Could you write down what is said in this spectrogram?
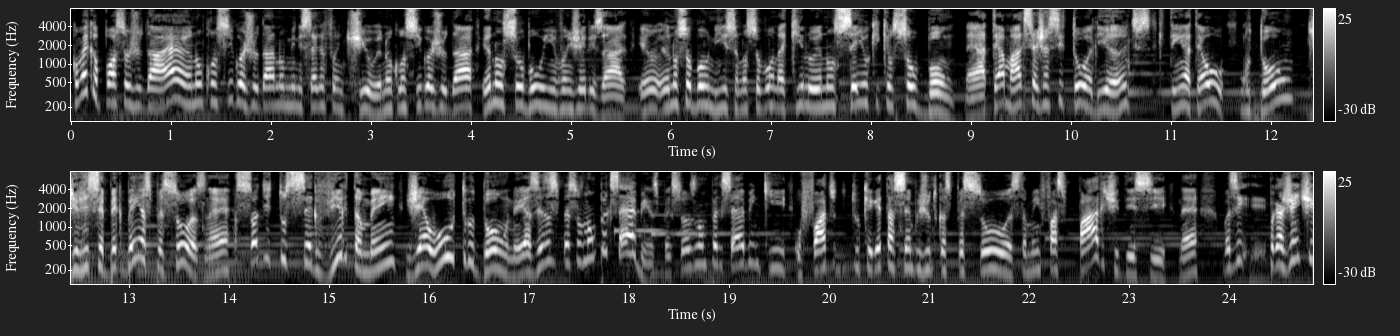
Como é que eu posso ajudar? Ah, eu não consigo ajudar no ministério infantil, eu não consigo ajudar, eu não sou bom em evangelizar, eu, eu não sou bom nisso, eu não sou bom naquilo, eu não sei o que, que eu sou bom, né? Até a Márcia já citou ali antes que tem até o, o dom de receber bem as pessoas, né? Só de tu servir também já é outro dom, né? E às vezes as pessoas não percebem, as pessoas não percebem que o fato de tu querer estar sempre junto com as pessoas também faz parte desse, né? Mas e, pra gente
